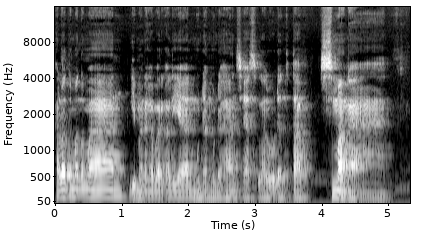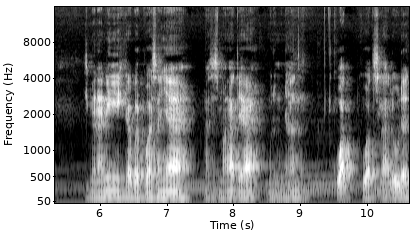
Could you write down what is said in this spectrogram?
Halo teman-teman, gimana kabar kalian? Mudah-mudahan sehat selalu dan tetap semangat. Gimana nih kabar puasanya? Masih semangat ya? Mudah-mudahan kuat-kuat selalu dan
